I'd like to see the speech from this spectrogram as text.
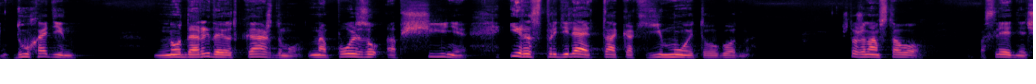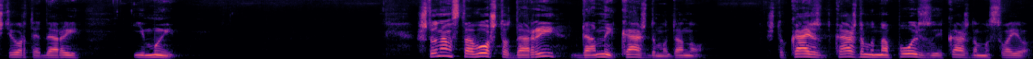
Дух один, но дары дает каждому на пользу общине и распределяет так, как ему это угодно. Что же нам с того? Последнее, четвертое, дары и мы. Что нам с того, что дары даны, каждому дано? Что каждому на пользу и каждому свое?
